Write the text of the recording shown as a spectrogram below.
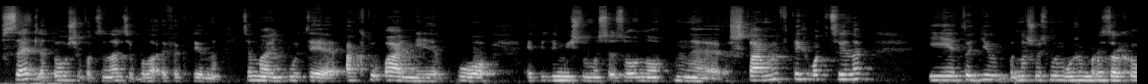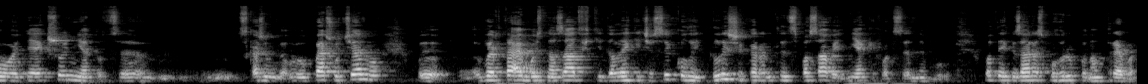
все для того, щоб вакцинація була ефективна. Це мають бути актуальні по епідемічному сезону е, штами в тих вакцинах, і тоді на щось ми можемо розраховувати. А якщо ні, то це скажімо, в першу чергу е, вертаємось назад в ті далекі часи, коли лише карантин спасав і ніяких вакцин не було. От як зараз по грипу нам треба.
